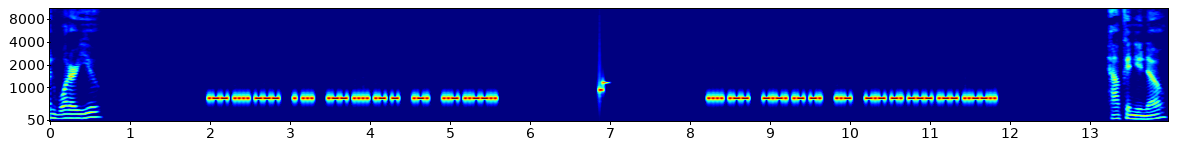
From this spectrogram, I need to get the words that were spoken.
And what are you? How can you know?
